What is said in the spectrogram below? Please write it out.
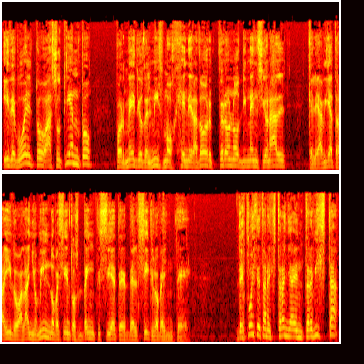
y devuelto a su tiempo por medio del mismo generador cronodimensional que le había traído al año 1927 del siglo XX. Después de tan extraña entrevista,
